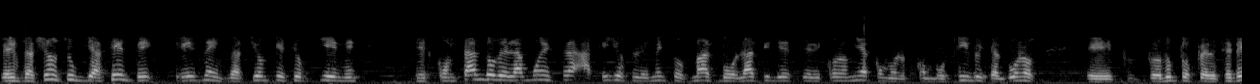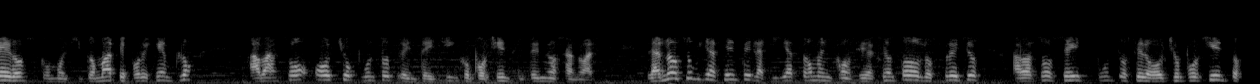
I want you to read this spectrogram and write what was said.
La inflación subyacente, que es la inflación que se obtiene descontando de la muestra aquellos elementos más volátiles de la economía como los combustibles y algunos eh, productos perecederos como el jitomate por ejemplo avanzó 8.35% en términos anuales. La no subyacente, la que ya toma en consideración todos los precios, avanzó 6.08%.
